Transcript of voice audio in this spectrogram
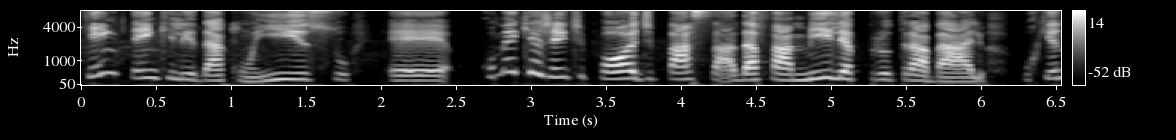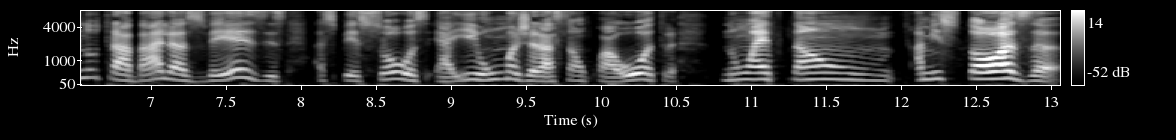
Quem tem que lidar com isso? É, como é que a gente pode passar da família para o trabalho? Porque no trabalho, às vezes, as pessoas, aí uma geração com a outra, não é tão amistosa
